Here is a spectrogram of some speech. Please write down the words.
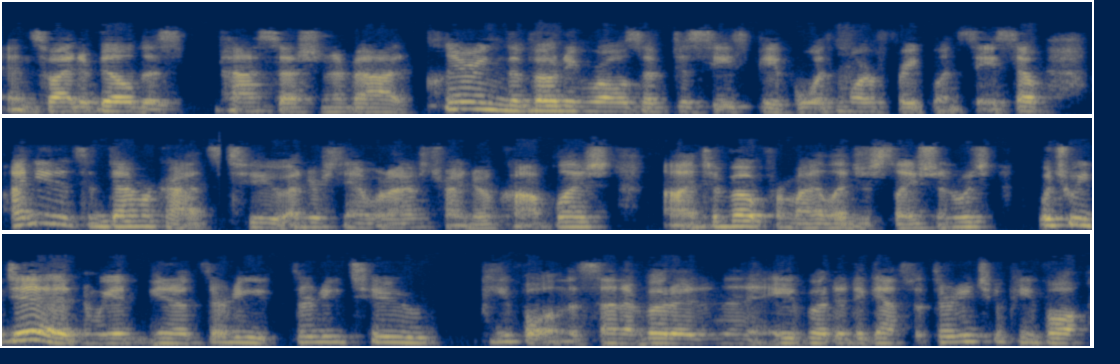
and so I had a bill this past session about clearing the voting rolls of deceased people with more frequency. So I needed some Democrats to understand what I was trying to accomplish, uh, to vote for my legislation, which which we did. And we had you know 30 32 people in the Senate voted and then eight voted against, but 32 people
